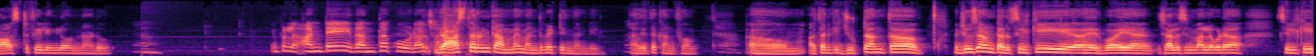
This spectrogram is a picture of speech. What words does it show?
లాస్ట్ ఫీలింగ్లో ఉన్నాడు. ఇప్పుడు అంటే ఇదంతా కూడా రాస్తారునికి అమ్మాయి మందు పెట్టిందండి. అదైతే కన్ఫర్మ్ అతనికి జుట్టు అంతా మీరు చూసే ఉంటారు. సిల్కీ హెయిర్ బాయ్ చాలా సినిమాల్లో కూడా సిల్కీ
